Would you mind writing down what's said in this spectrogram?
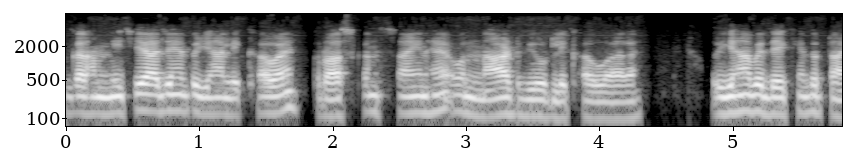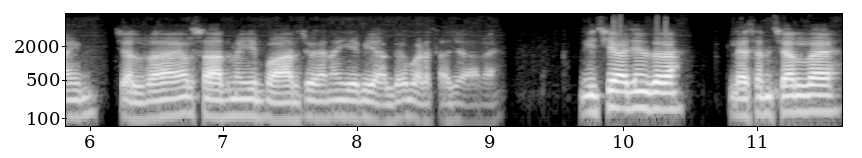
अगर हम नीचे आ जाएँ तो यहाँ लिखा हुआ है क्रॉस साइन है और नाट व्यूड लिखा हुआ है। तो यहाँ पे देखें तो टाइम चल रहा है और साथ में ये बार जो है ना, ये भी आगे बढ़ता जा रहा है। नीचे आ जाएँ ज़रा लेसन चल रहा है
